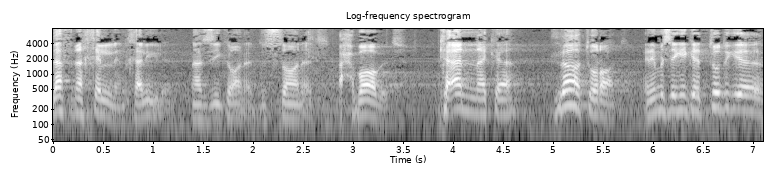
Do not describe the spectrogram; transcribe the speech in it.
دفن خل خلیل نزدیکانت دوستانت احبابت. كانك لا تراد. یعنی مثل اینکه تو دیگه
